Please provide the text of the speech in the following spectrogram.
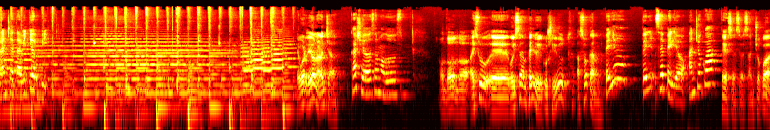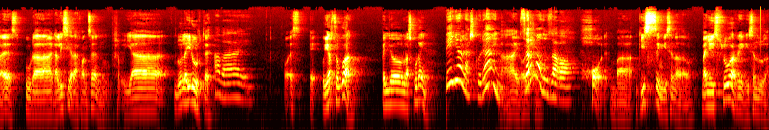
Arantxa eta Bitor bi. Eguerdion, Arantxa. Kaixo, zer moduz? Ondo, ondo. Aizu, e, goizean pello ikusi dut, azokan. Pello? Pello? Ze pello? Antxokoa? Ez, ez, ez, antxokoa, ez. Ura Galiziara joan zen. Ja, duela hiru urte. Ah, bai. O, ez, e, oi hartzunkoa? Pello laskurain? Pello laskurain? Bai, horixe. Zer moduz dago? Jo, ba, gizen gizena dago. Baina izugarri gizendu da.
